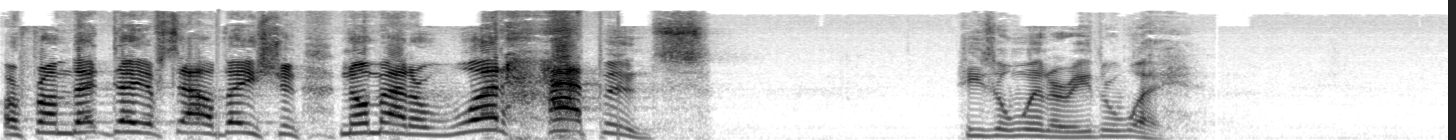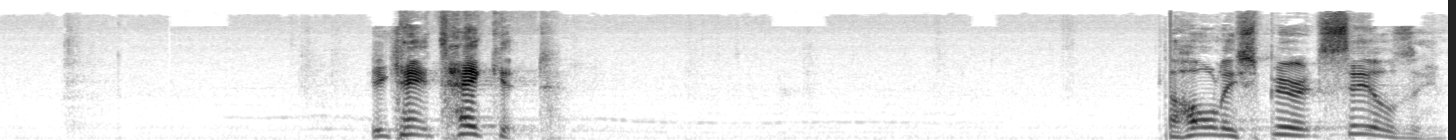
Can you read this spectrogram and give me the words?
or from that day of salvation, no matter what happens, he's a winner either way. You can't take it. The Holy Spirit seals him.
